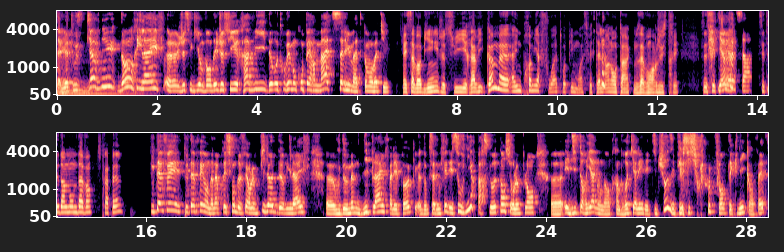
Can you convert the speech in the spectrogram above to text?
Salut à tous, bienvenue dans Relife. Euh, je suis Guillaume Vendée, je suis ravi de retrouver mon compère Matt. Salut Matt, comment vas-tu? Et eh, ça va bien, je suis ravi. Comme euh, à une première fois, toi puis moi, ça fait tellement longtemps que nous avons enregistré. Il y a un peu de ça. C'était dans le monde d'avant, tu te rappelles? Tout à fait, tout à fait. On a l'impression de faire le pilote de Real Life euh, ou de même Deep Life à l'époque. Donc ça nous fait des souvenirs parce que autant sur le plan euh, éditorial, on est en train de recaler des petites choses et puis aussi sur le plan technique en fait.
